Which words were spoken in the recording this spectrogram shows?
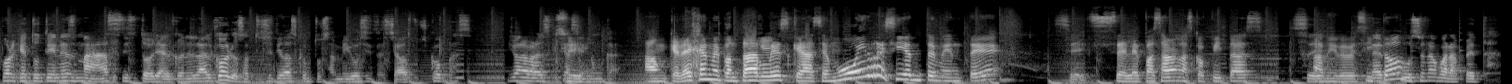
Porque tú tienes más historial con el alcohol. O sea, tú sí te ibas con tus amigos y te echabas tus copas. Yo la verdad es que casi nunca. Aunque déjenme contarles que hace muy recientemente Sí. se le pasaron las copitas sí. a mi bebecito. Me puse una guarapeta.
